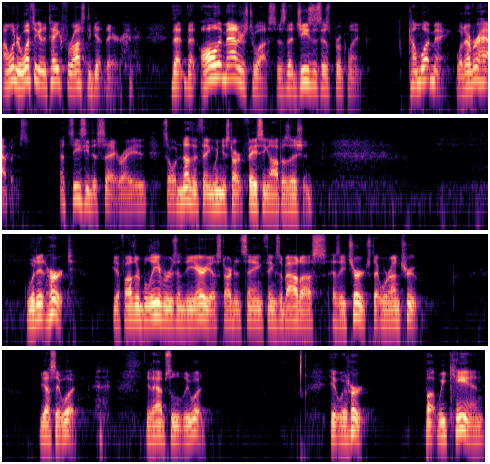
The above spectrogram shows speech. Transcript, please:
I wonder what's it going to take for us to get there? That, that all that matters to us is that Jesus is proclaimed. Come what may, whatever happens. That's easy to say, right? So, another thing when you start facing opposition. Would it hurt if other believers in the area started saying things about us as a church that were untrue? Yes, it would. It absolutely would. It would hurt. But we can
